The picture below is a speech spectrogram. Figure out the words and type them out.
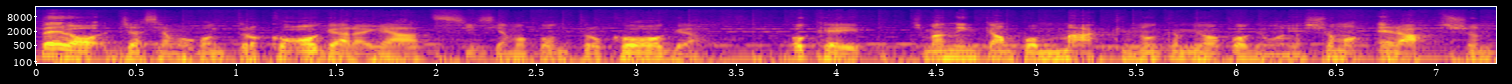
Però già siamo contro Koga, ragazzi, siamo contro Koga. Ok, ci manda in campo Mac, non cambiamo Pokémon, lasciamo Eruption.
